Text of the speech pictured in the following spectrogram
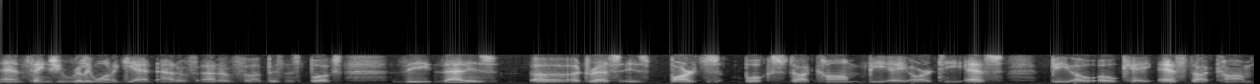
and things you really want to get out of out of uh, business books. The that is uh, address is bartsbooks.com, b a r t s b o o k s dot com.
